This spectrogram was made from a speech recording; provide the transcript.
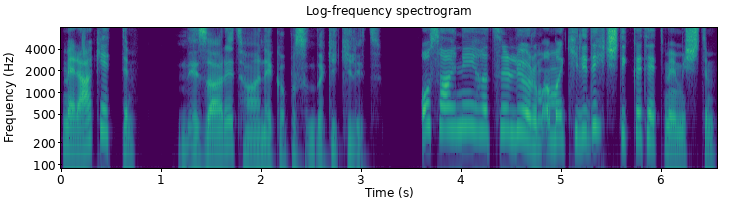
Merak ettim. Nezarethane kapısındaki kilit. O sahneyi hatırlıyorum ama kilide hiç dikkat etmemiştim.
